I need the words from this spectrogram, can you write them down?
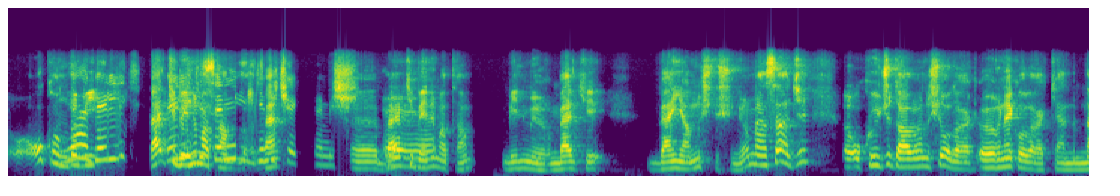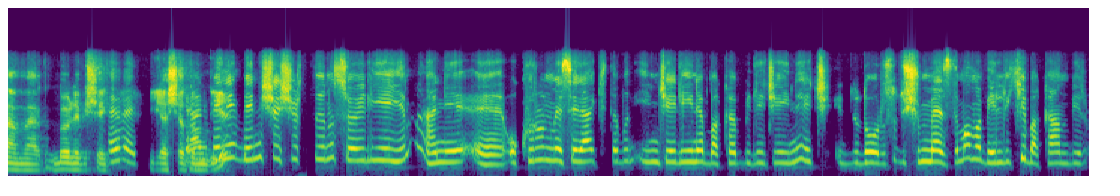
o konuda ya bir belli, belki belli benim hatam. Senin ilgini ben, çekmemiş. E, belki ee, benim hatam. Bilmiyorum. Belki ben yanlış düşünüyorum. Ben sadece e, okuyucu davranışı olarak, örnek olarak kendimden verdim. Böyle bir şey evet. yaşadım yani diye. Beni, beni şaşırttığını söyleyeyim. Hani e, okurun mesela kitabın inceliğine bakabileceğini hiç doğrusu düşünmezdim ama belli ki bakan bir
